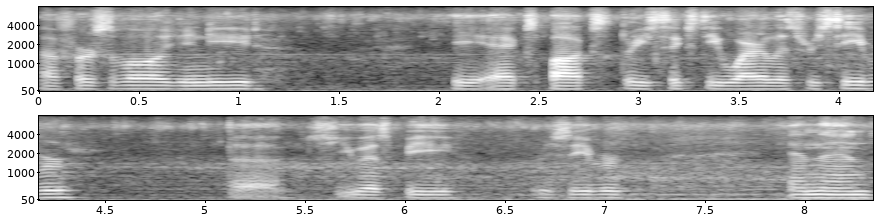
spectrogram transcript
Uh, first of all you need the Xbox 360 wireless receiver, uh, USB receiver, and then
